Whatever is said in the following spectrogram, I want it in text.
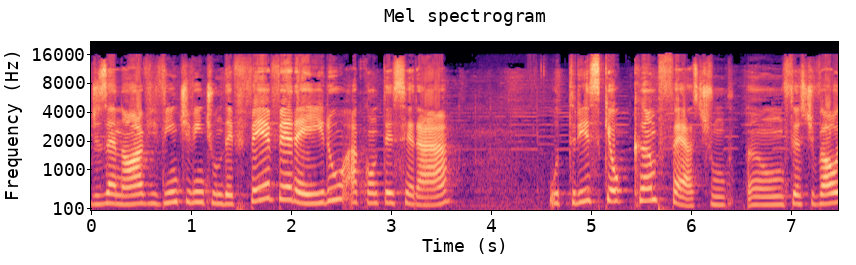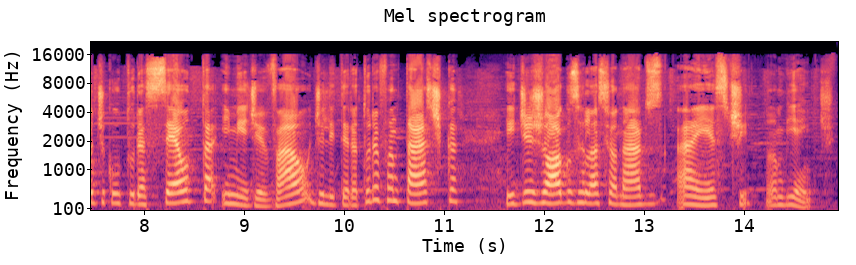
19, 20 e 21 de fevereiro acontecerá o Triskel Camp Fest, um, um festival de cultura celta e medieval, de literatura fantástica e de jogos relacionados a este ambiente.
